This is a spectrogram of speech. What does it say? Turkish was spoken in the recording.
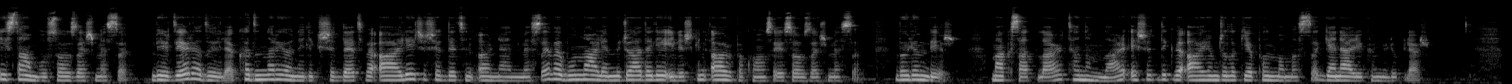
İstanbul Sözleşmesi, bir diğer adıyla kadınlara yönelik şiddet ve aile içi şiddetin önlenmesi ve bunlarla mücadeleye ilişkin Avrupa Konseyi Sözleşmesi. Bölüm 1. Maksatlar, tanımlar, eşitlik ve ayrımcılık yapılmaması, genel yükümlülükler.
